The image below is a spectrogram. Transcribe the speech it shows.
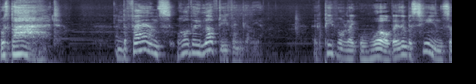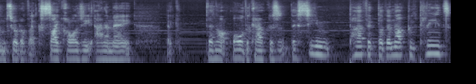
was bad. And the fans, well, they loved Evangelion. Like people are like, whoa, they've never seen some sort of like psychology anime. Like they're not all the characters. They seem perfect, but they're not complete.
